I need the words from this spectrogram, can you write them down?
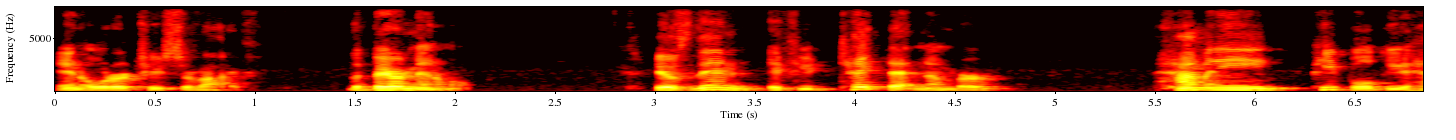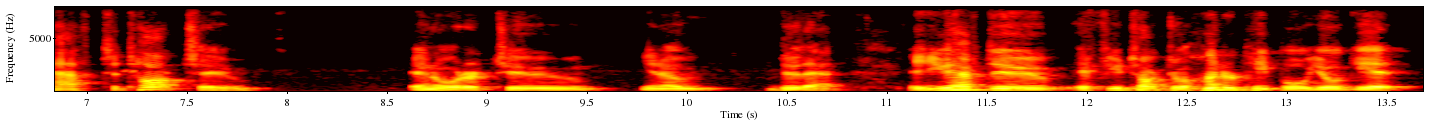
in order to survive? The bare minimum. It was then if you take that number, how many people do you have to talk to in order to, you know, do that? You have to, if you talk to 100 people, you'll get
